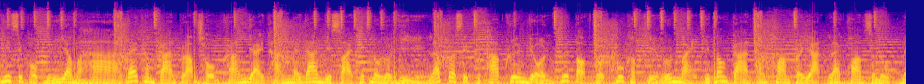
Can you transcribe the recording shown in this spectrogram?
2026 นี้ Yamaha ได้ทำการปรับโฉมครั้งใหญ่ทั้งในด้านดีไซน์เทคโนโลยี และประสิทธิภาพเครื่องยนต์เพื่อตอบโจทย์ผู้ขับขี่รุ่นใหม่ที่ต้องการทั้งความประหยัดและความสนุกใน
